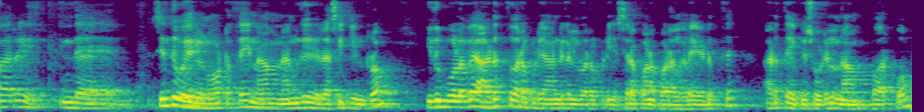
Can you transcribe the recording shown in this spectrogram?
இவ்வாறு இந்த சிந்து வைரவின் ஓட்டத்தை நாம் நன்கு ரசிக்கின்றோம். இது போலவே அடுத்து வரக்கூடிய ஆண்டுகளில் வரக்கூடிய சிறப்பான பாடல்களை எடுத்து அடுத்த எபிசோடில் நாம் பார்ப்போம்.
